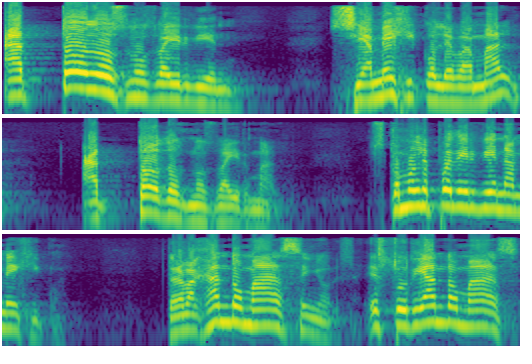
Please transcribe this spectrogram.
a todos nos va a ir bien. Si a México le va mal, a todos nos va a ir mal. ¿Cómo le puede ir bien a México? Trabajando más, señores, estudiando más,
